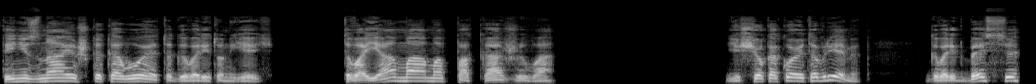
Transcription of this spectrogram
«Ты не знаешь, каково это», — говорит он ей. «Твоя мама пока жива». «Еще какое-то время», — говорит Бесси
